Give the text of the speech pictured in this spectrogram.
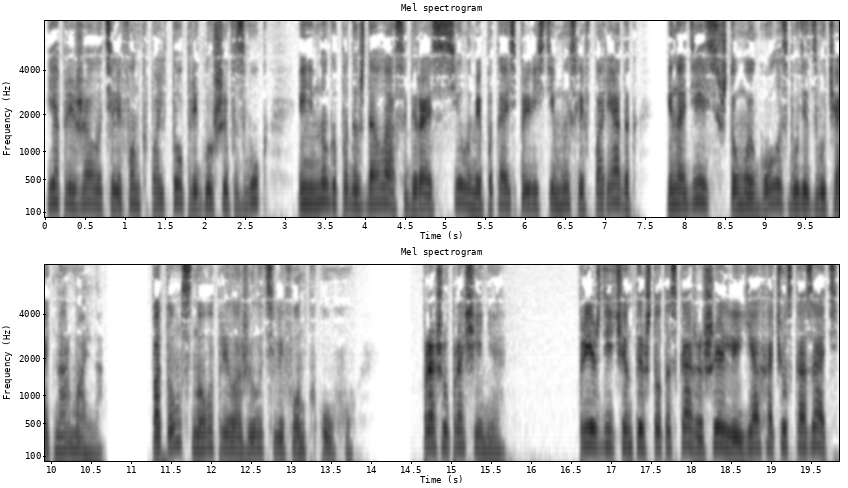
Я прижала телефон к пальто, приглушив звук, и немного подождала, собираясь с силами, пытаясь привести мысли в порядок и надеясь, что мой голос будет звучать нормально. Потом снова приложила телефон к уху. «Прошу прощения. Прежде чем ты что-то скажешь, Элли, я хочу сказать,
